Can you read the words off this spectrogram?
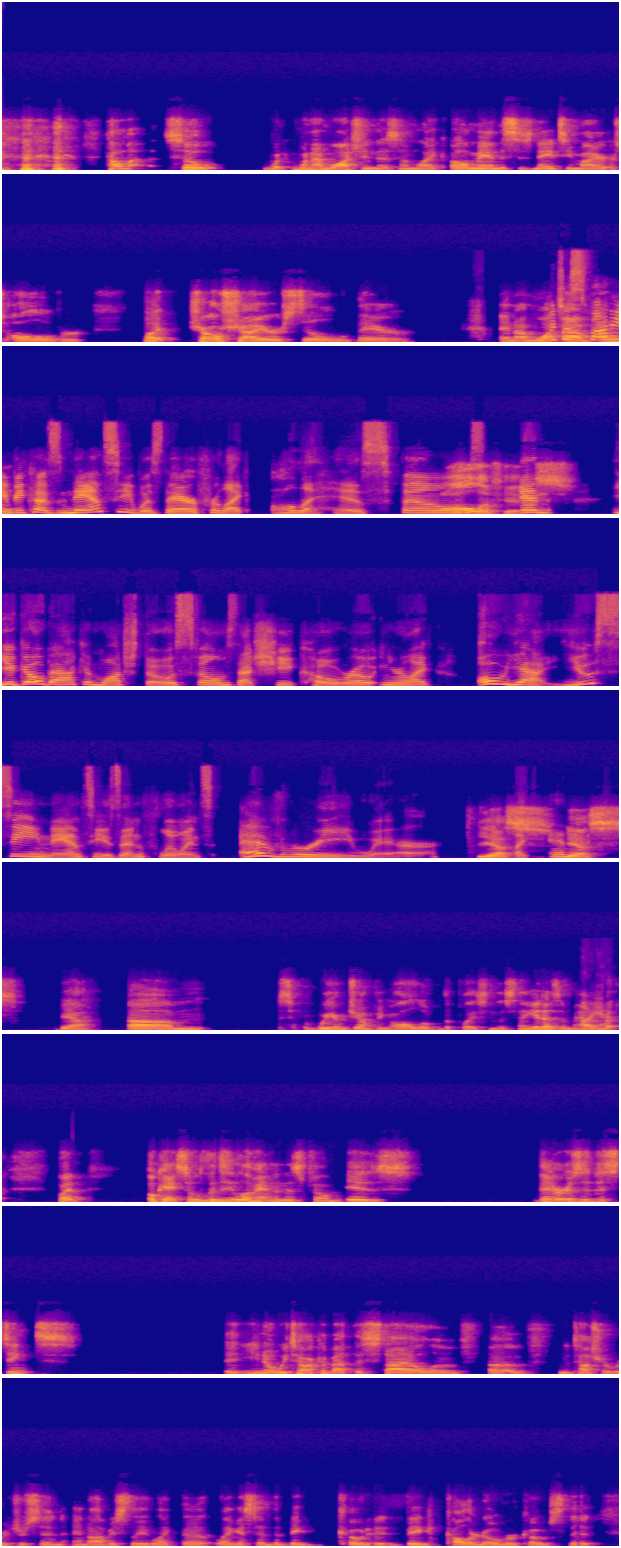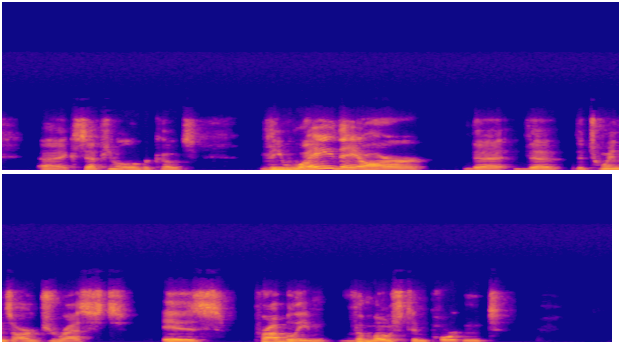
uh, how? So when, when I'm watching this, I'm like, oh man, this is Nancy Meyers all over, but Charles Shyer is still there, and I'm Which is I'm- funny I'm- because Nancy was there for like all of his films. all of his. and- you go back and watch those films that she co-wrote and you're like oh yeah you see nancy's influence everywhere Yes. like, in it. yes. Yeah. Um, so we are jumping all over the place in this thing. It doesn't matter. Oh, yeah. But but okay, so Lindsay Lohan in this film is there is a distinct you know, we talk about the style of of Natasha Richardson and obviously like the like I said, the big coated, big collared overcoats that uh, exceptional overcoats. The way they are the the the twins are dressed is probably the most important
